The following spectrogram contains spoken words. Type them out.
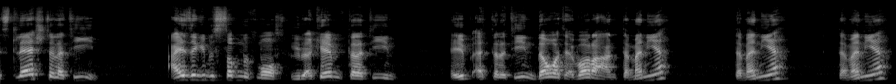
سلاش 30 عايز أجيب السبنت ماسك يبقى كام؟ 30 هيبقى ال 30 دوت عبارة عن 8 8 8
